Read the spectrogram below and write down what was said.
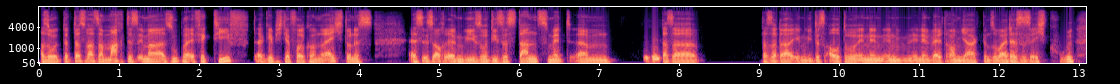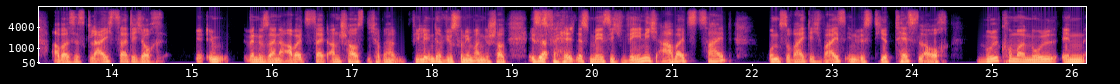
also das, was er macht, ist immer super effektiv. Da gebe ich dir vollkommen recht. Und es, es ist auch irgendwie so diese Stunts mit, ähm, Mhm. dass er dass er da irgendwie das Auto in den, in, in den Weltraum jagt und so weiter. Es ist echt cool. Aber es ist gleichzeitig auch, im, wenn du seine Arbeitszeit anschaust, ich habe mir halt viele Interviews von ihm angeschaut, ist Ja. es verhältnismäßig wenig Arbeitszeit. Und soweit ich weiß, investiert Tesla auch 0,0 in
